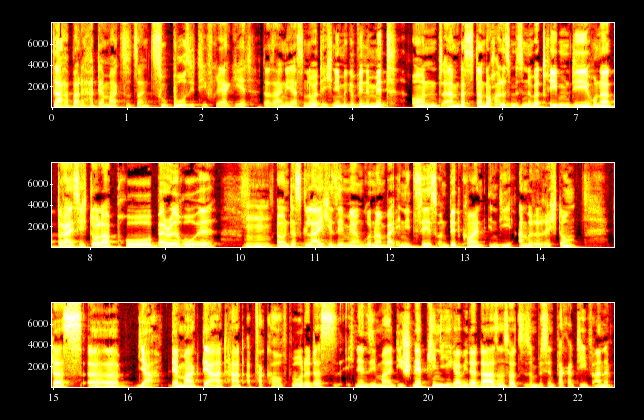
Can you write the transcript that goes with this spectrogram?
da hat der Markt sozusagen zu positiv reagiert. Da sagen die ersten Leute, ich nehme Gewinne mit. Und ähm, das ist dann doch alles ein bisschen übertrieben, die 130 Dollar pro Barrel Rohöl. Mhm. Und das Gleiche sehen wir im Grunde genommen bei Indizes und Bitcoin in die andere Richtung, dass äh, ja der Markt derart hart abverkauft wurde, dass ich nenne sie mal die Schnäppchenjäger wieder da sind. Das hört sich so ein bisschen plakativ an.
